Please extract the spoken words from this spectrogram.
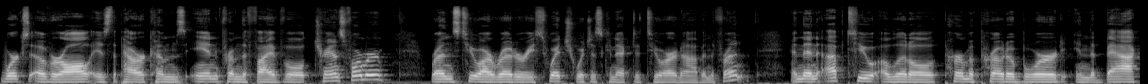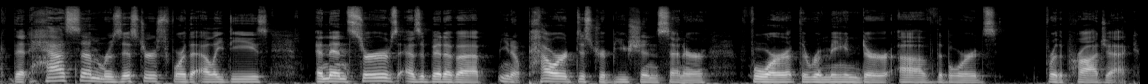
works overall is the power comes in from the 5 volt transformer, runs to our rotary switch, which is connected to our knob in the front, and then up to a little Perma Proto board in the back that has some resistors for the LEDs, and then serves as a bit of a you know power distribution center for the remainder of the boards for the project.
